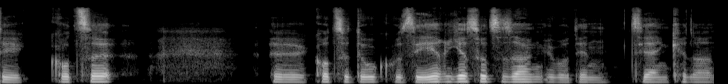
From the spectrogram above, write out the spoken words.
die kurze äh, kurze Doku-Serie sozusagen über den Serienkiller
